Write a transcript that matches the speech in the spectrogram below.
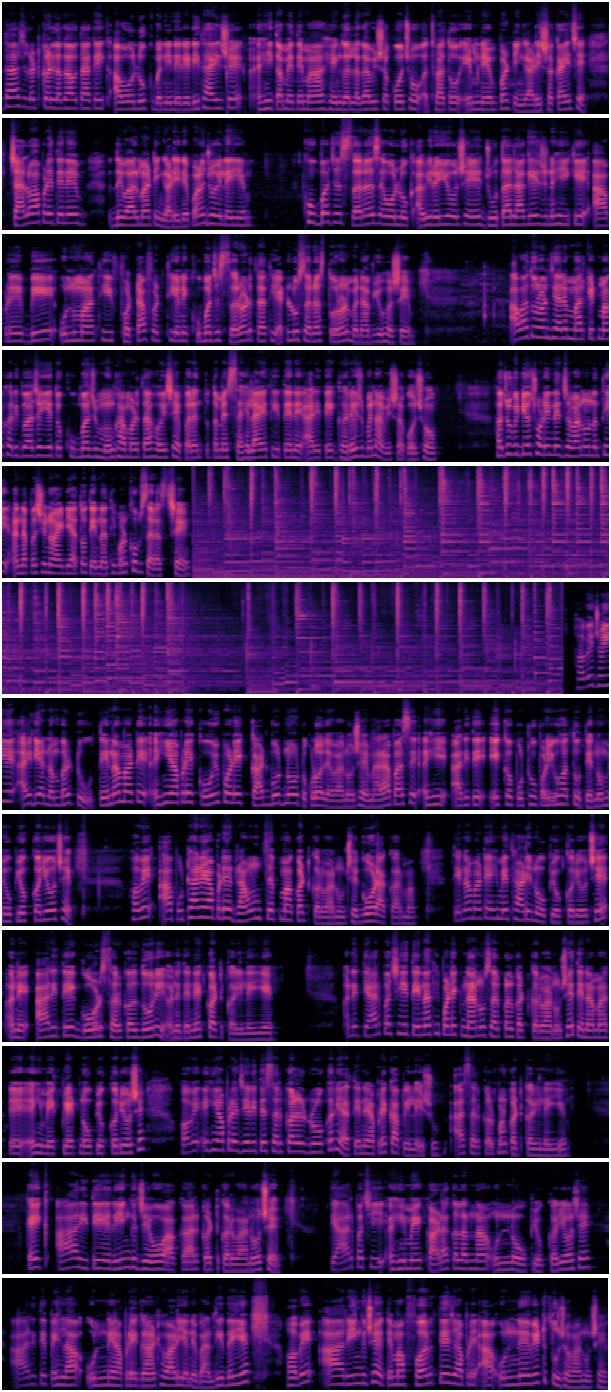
બધા જ લટકણ લગાવતા કંઈક આવો લુક બનીને રેડી થાય છે. અહીં તમે તેમાં હેંગર લગાવી શકો છો અથવા તો એમને એમ પણ ટીંગાડી શકાય છે. ચાલો આપણે તેને દિવાલમાં ટીંગાડીને પણ જોઈ લઈએ. ખૂબ જ સરસ એવો લુક આવી રહ્યો છે. જોતા લાગે જ નહીં કે આપણે બે ઊનમાંથી ફટાફટથી અને ખૂબ જ સરળતાથી એટલું સરસ તોરણ બનાવ્યું હશે. આવા તોરણ જ્યારે માર્કેટમાં ખરીદવા જઈએ તો ખૂબ જ મોંઘા મળતા હોય છે, પરંતુ તમે સહેલાઈથી તેને આ રીતે ઘરે જ બનાવી શકો છો. હજુ વીડિયો છોડીને જવાનું નથી, આના પછીનો આઈડિયા તો તેનાથી પણ ખૂબ સરસ છે. હવે જોઈએ આઈડિયા નંબર ટુ તેના માટે અહીં આપણે કોઈ પણ એક કાર્ડબોર્ડનો ટુકડો લેવાનો છે. મારા પાસે અહીં આ રીતે એક પૂઠું પડ્યું હતું, તેનો મેં ઉપયોગ કર્યો છે. હવે આ પૂઠાને આપણે રાઉન્ડ શેપમાં કટ કરવાનું છે, ગોળાકારમાં. તેના માટે અહીં મેં થાળીનો ઉપયોગ કર્યો છે અને આ રીતે ગોળ સર્કલ દોરી અને તેને કટ કરી લઈએ. અને ત્યાર પછી તેનાથી પણ એક નાનું સર્કલ કટ કરવાનું છે. તેના માટે અહીં મેં એક પ્લેટનો ઉપયોગ કર્યો છે. હવે અહીં આપણે જે રીતે સર્કલ ડ્રો કર્યા તેને આપણે કાપી લઈશું. આ સર્કલ પણ કટ કરી લઈએ. કંઈક આ રીતે રિંગ જેવો આકાર કટ કરવાનો છે. ત્યાર પછી અહીં મેં કાળા કલરના ઊનનો ઉપયોગ કર્યો છે. આ રીતે પહેલાં ઊનને આપણે ગાંઠ વાળી અને બાંધી દઈએ. હવે આ રિંગ છે તેમાં ફરતે જ આપણે આ ઊનને વીંટતું જવાનું છે.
